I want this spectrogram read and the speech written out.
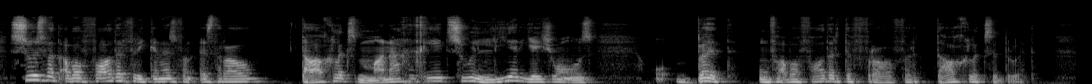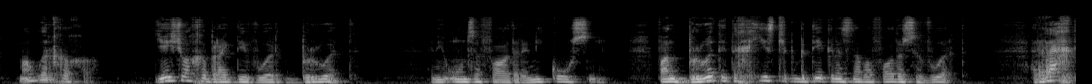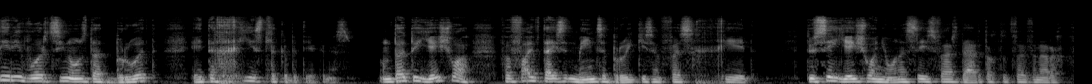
Soos wat Abba Vader vir die kinders van Israel daagliks manna gegee het, so leer Yeshua ons bid om vir Abba Vader te vra vir daaglikse brood. Maar hoor gaga. Yeshua gebruik die woord brood in die onsse Vader en nie kos nie. Want brood het 'n geestelike betekenis in Abba Vader se woord. Reg deur die woord sien ons dat brood het 'n geestelike betekenis. Onthou toe Yeshua vir 5000 mense broodjies en vis gegee het. Toe sê Yeshua in Johannes 6 vers 30 tot 35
